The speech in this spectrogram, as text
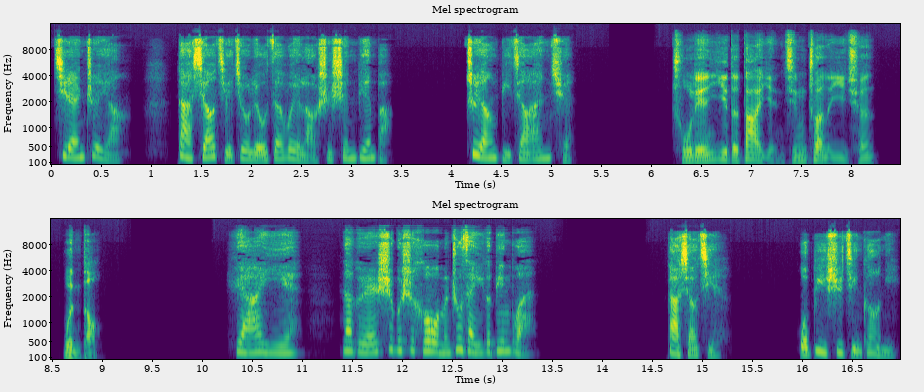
既然这样，大小姐就留在魏老师身边吧，这样比较安全。”楚莲依的大眼睛转了一圈，问道：“于阿姨，那个人是不是和我们住在一个宾馆？”大小姐，我必须警告你，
